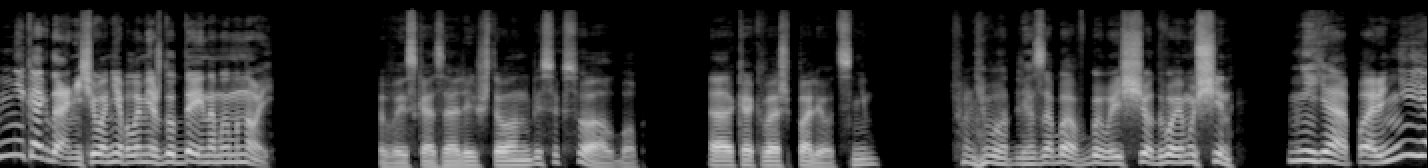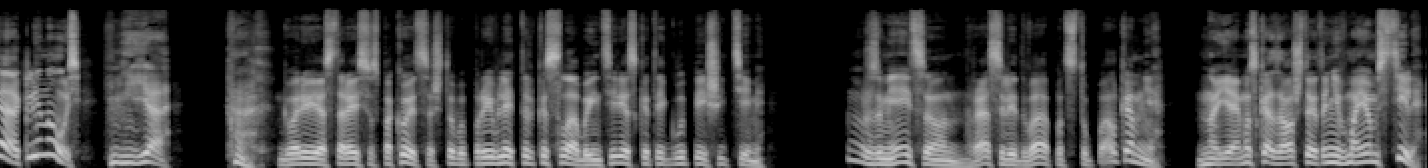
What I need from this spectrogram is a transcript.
Никогда ничего не было между Дейном и мной. Вы сказали, что он бисексуал, Боб. А как ваш полет с ним? У него для забав было еще двое мужчин. Не я, парень, не я, клянусь, не я. Ах, говорю я, стараясь успокоиться, чтобы проявлять только слабый интерес к этой глупейшей теме. Ну, разумеется, он раз или два подступал ко мне, но я ему сказал, что это не в моем стиле.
